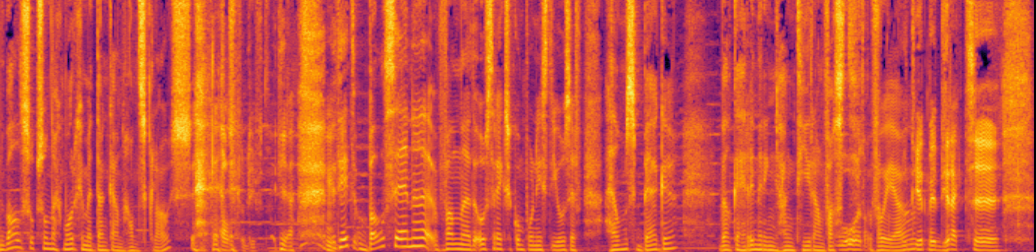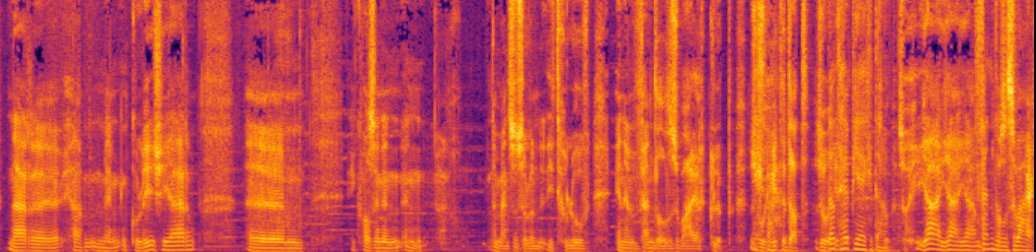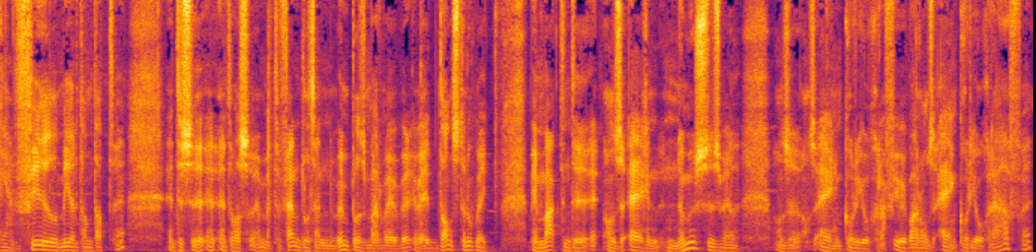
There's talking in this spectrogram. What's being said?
Een wals op zondagmorgen met dank aan Hans Klaus. Alsjeblieft. ja. Het heet Balscène van eh, de Oostenrijkse componist Jozef Helmsberger. Welke herinnering hangt hier aan vast Oh, dat voor jou? noteert me direct eh, naar eh, ja, mijn collegejaren. Ehm, ik was in een, een- de mensen zullen het niet geloven, in een Vendelzwaaierclub. Zo heette dat. Zo Dat heette- heb jij gedaan. Zo, ja, ja, ja. Vendelzwaaier. echt Veel meer dan dat. Hè. Het, dus, eh, het was eh, met de vendels en wimpels, maar wij, wij, wij dansten ook. Wij, wij maakten de, eh, onze eigen nummers, dus wij, onze, onze eigen choreografie. Wij waren onze eigen choreograaf. Hè.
